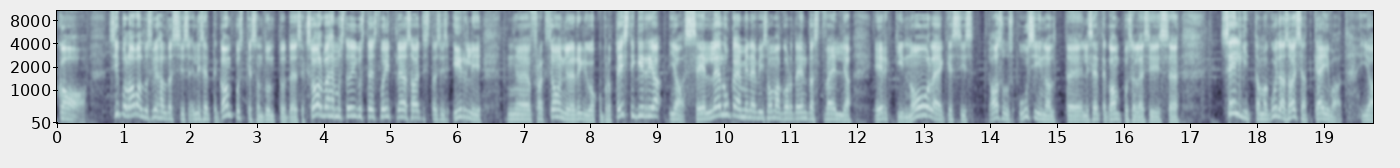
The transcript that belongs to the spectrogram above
ka. Sibula avaldus vihaldas siis Lisette Kampust, kes on tuntud seksuaalvähemuste õiguste eest võitleja, saatis ta siis IRL-i mm, fraktsioonile Riigikokku protestikirja ja selle lugemine viis omakorda endast välja Erki Noole, kes siis asus usinalt eh, Lisette Kampusele siis eh, selgitama, kuidas asjad käivad ja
